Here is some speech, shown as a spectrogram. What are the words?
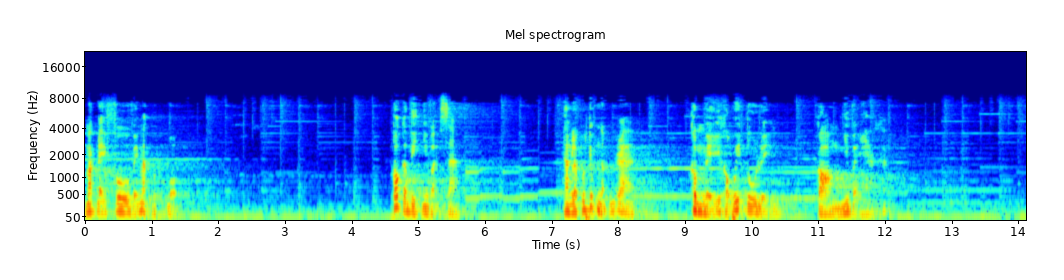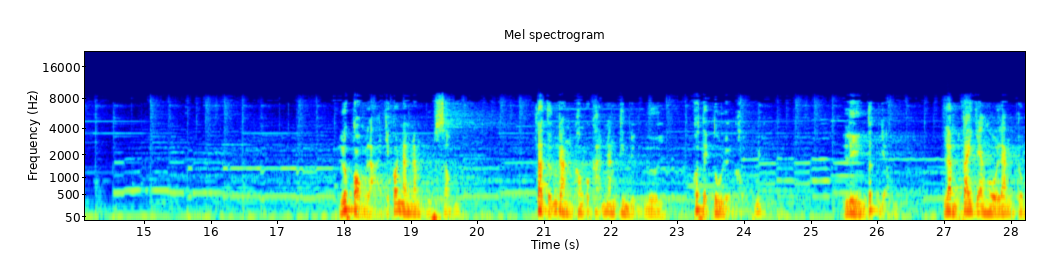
Mặt đại phu vẽ mặt bực bội. Có cả việc như vậy sao? Hàng Lập có chút ngẩn ra, Không nghĩ khẩu quyết tu luyện Còn như vậy hà khắc Lúc còn lại chỉ có 5 năm cuộc sống. Ta tưởng rằng không có khả năng tìm được người Có thể tu luyện khẩu quyết. Liền tức giận, Làm tay giang hồ lan trung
